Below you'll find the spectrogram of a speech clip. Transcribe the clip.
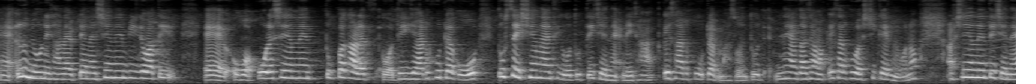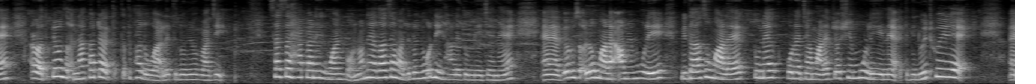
အဲအဲ့လိုမျိုးနေထားနဲ့ပြန်လည်ရှင်းလင်းပြီးတော့တိအဲဟိုပေါ့ကိုလည်းရှင်းလင်းသူ့ဘက်ကလည်းဟိုဒီအရာတစ်ခုအတွက်ကိုသူစိတ်ရှင်းလင်းအထိကိုသူသိချင်တဲ့အနေထားကိစ္စတစ်ခုအတွက်မှာဆိုရင်သူနှစ်ယောက်သားကြောင့်ကိစ္စတစ်ခုတော့ရှိခဲ့တယ်ပေါ့နော်အရှင်းလင်းသိချင်တယ်အဲ့တော့ပြောဆိုအနာဂတ်အတွက်တစ်ဖက်လိုကလေဒီလိုမျိုးပါကြည့် success happening one ပေါ့နော်။နှစ်ယောက်သားချမ်းမှာဒီလိုမျိုးအနေထားလေးသူနေခြင်းနဲ့အဲပြောမဆိုအလုံးမှာလည်းအောင်မြင်မှုတွေမိသားစုမှာလည်းသူနဲ့ကိုယ်နဲ့ချမ်းမှာလည်းပျော်ရွှင်မှုလေးနဲ့တကယ်နှွေးထွေးတဲ့အဲ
